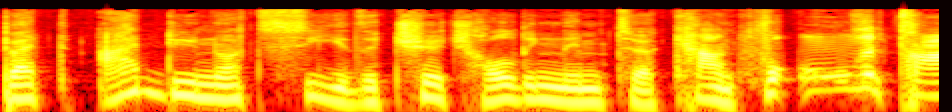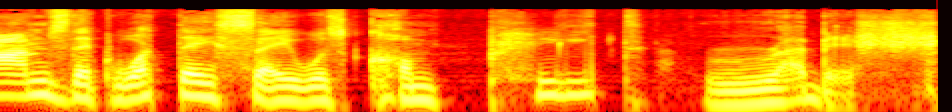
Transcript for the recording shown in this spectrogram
but I do not see the church holding them to account for all the times that what they say was complete rubbish.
